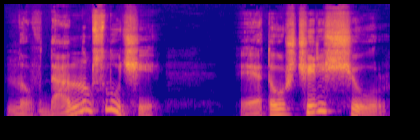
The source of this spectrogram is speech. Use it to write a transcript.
Но в данном случае это уж чересчур.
